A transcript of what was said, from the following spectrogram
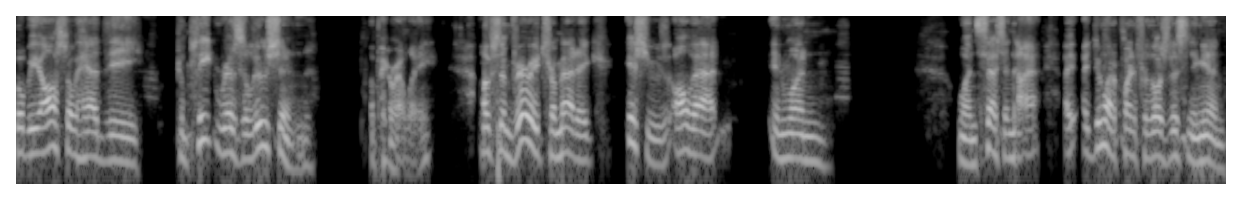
but we also had the complete resolution, apparently, of some very traumatic issues, all that in one one session. Now, I, I- do want to point out for those listening in,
